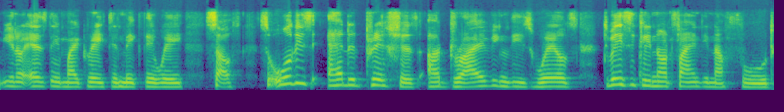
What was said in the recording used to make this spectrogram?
you know, as they migrate and make their way south. So all these added pressures are driving these whales to basically not find enough food,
